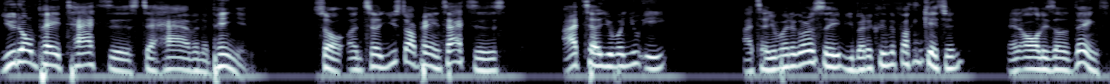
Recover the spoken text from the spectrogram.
you don't pay taxes to have an opinion. So until you start paying taxes, I tell you when you eat, I tell you when to go to sleep. You better clean the fucking kitchen, and all these other things.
